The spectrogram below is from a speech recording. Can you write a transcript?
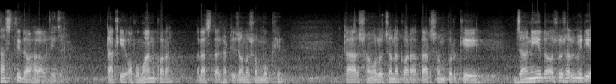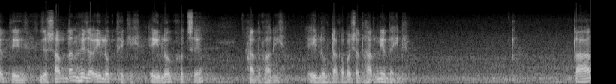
শাস্তি দেওয়া হালাল হয়ে যায়। তাকে অপমান করা, রাস্তাঘাটে জনসম্মুখে, তার সমালোচনা করা, তার সম্পর্কে জানিয়ে দেওয়া সোশ্যাল মিডিয়াতে যে সাবধান হয়ে যাও এই লোক থেকে। এই লোক হচ্ছে হাত ভারী এই লোক টাকা পয়সা ধার নিয়ে দেয় না। তার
